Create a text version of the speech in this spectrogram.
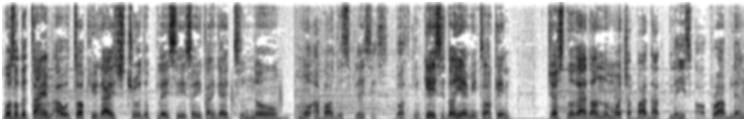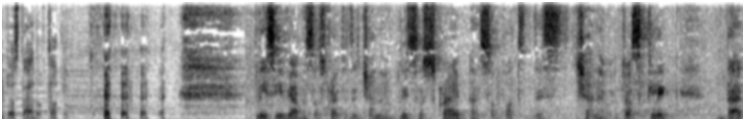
Most of the time I will talk you guys through the places so you can get to know more about those places. But in case you don't hear me talking, just know that I don't know much about that place or probably I'm just tired of talking. please if you haven't subscribed to the channel please subscribe and support this channel just click that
